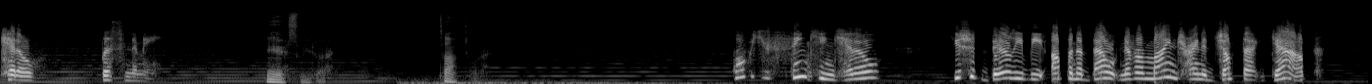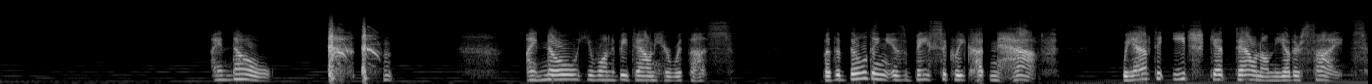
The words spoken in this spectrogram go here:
Kiddo, listen to me. Here, sweetheart. Talk to her. What were you thinking, kiddo? You should barely be up and about, never mind trying to jump that gap. I know. I know you want to be down here with us. But the building is basically cut in half. We have to each get down on the other sides.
